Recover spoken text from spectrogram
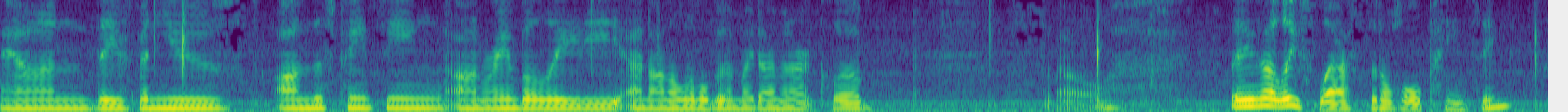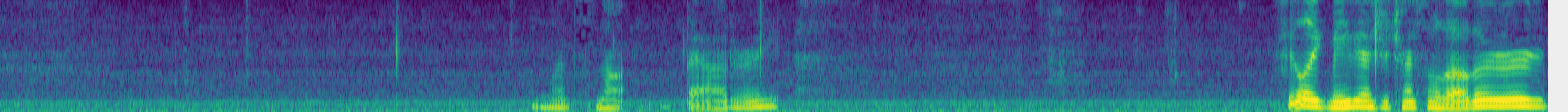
And they've been used on this painting, on Rainbow Lady, and on a little bit of my Diamond Art Club. So, they've at least lasted a whole painting. That's not bad, right? I feel like maybe I should try some of the other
